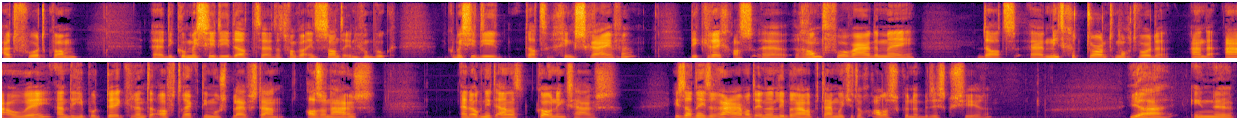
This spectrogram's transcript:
uit voortkwam. Uh, die commissie die dat, uh, dat vond ik wel interessant in uw boek. De commissie die dat ging schrijven, die kreeg als uh, randvoorwaarde mee dat niet getornd mocht worden aan de AOW, aan de hypotheekrenteaftrek. Die moest blijven staan als een huis. En ook niet aan het Koningshuis. Is dat niet raar? Want in een liberale partij moet je toch alles kunnen bediscussiëren? Ja, in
